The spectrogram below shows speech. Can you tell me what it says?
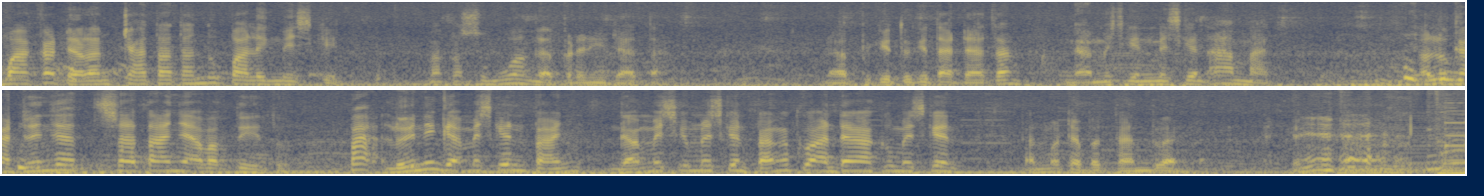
Maka dalam catatan itu paling miskin. Maka semua nggak berani datang. Nah begitu kita datang, nggak miskin-miskin amat. Lalu kadenya saya tanya waktu itu, Pak, lo ini nggak miskin banyak, nggak miskin-miskin banget kok Anda ngaku miskin? Kan mau dapat bantuan, Pak.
